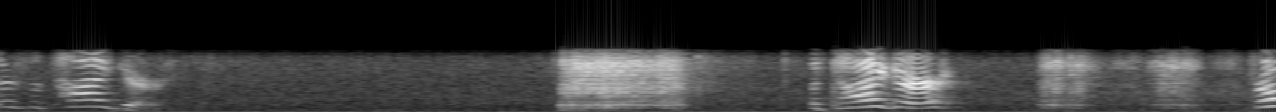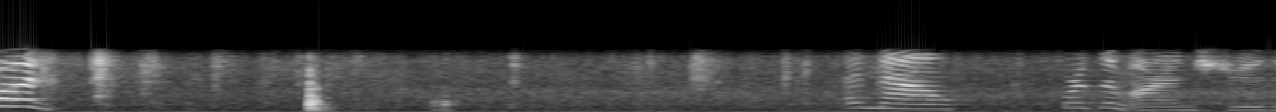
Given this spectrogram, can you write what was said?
there's a tiger. A tiger! Run! And now, pour some orange juice.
